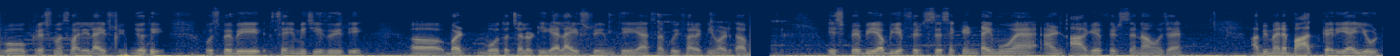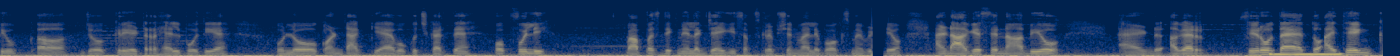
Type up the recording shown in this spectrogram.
वो क्रिसमस वाली लाइव स्ट्रीम जो थी, उस पर भी सेम ही चीज़ हुई थी। बट वो तो चलो ठीक है लाइव स्ट्रीम थी, ऐसा कोई फ़र्क नहीं पड़ता। इस पर भी अब ये फिर से सेकेंड टाइम हुआ है एंड आगे फिर से ना हो जाए। अभी मैंने बात करी है यूट्यूब जो क्रिएटर हेल्प होती है, उन लोगों को कॉन्टैक्ट किया है, वो कुछ करते हैं होपफुली वापस दिखने लग जाएगी सब्सक्रिप्शन वाले बॉक्स में वीडियो एंड आगे से ना भी हो. एंड अगर फिर होता है तो आई थिंक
